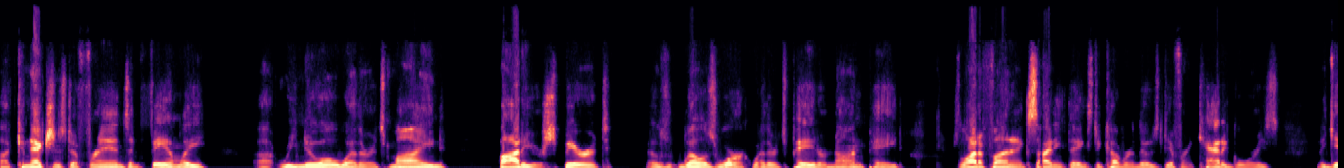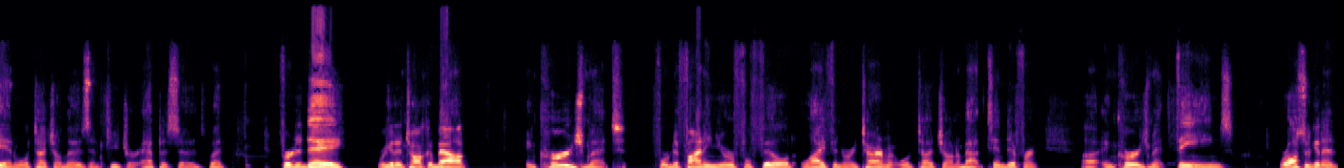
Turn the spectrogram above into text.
uh, connections to friends and family, uh, renewal, whether it's mind, body, or spirit, as well as work, whether it's paid or non paid there's a lot of fun and exciting things to cover in those different categories. And again, we'll touch on those in future episodes. But for today, we're going to talk about encouragement for defining your fulfilled life in retirement. We'll touch on about 10 different uh, encouragement themes. We're also going to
